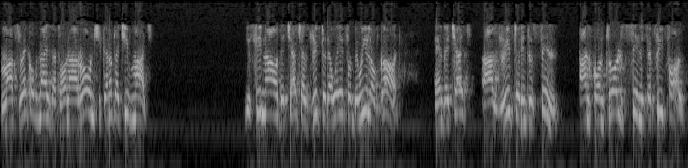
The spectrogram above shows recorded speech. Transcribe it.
must recognize that on our own she cannot achieve much. You see now the church has drifted away from the will of God and the church has drifted into sin. Uncontrolled sin is a free fall.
